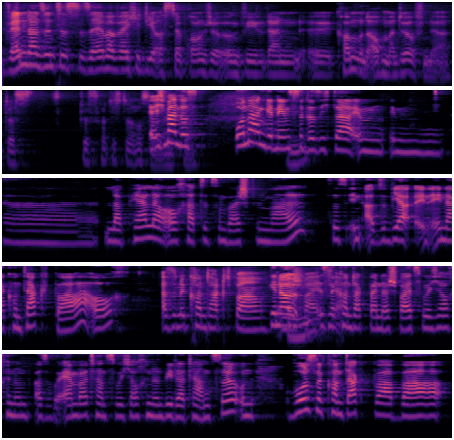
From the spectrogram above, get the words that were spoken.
wenn, dann sind es selber welche, die aus der Branche irgendwie dann äh, kommen und auch mal dürfen, ja. Das, das hatte ich dann auch so. Ich meine, das. Unangenehmste, Mhm. das ich da im, im äh, La Perla auch hatte, zum Beispiel mal, das in, also wir in, in einer Kontaktbar auch. Also eine Kontaktbar. Genau, in der Schweiz, ist eine ja. Kontaktbar in der Schweiz, wo ich auch hin und, also wo Amber tanzt, wo ich auch hin und wieder tanze. Und obwohl es eine Kontaktbar war,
